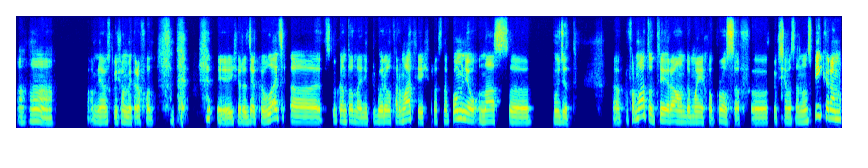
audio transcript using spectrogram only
Ага, у меня включен микрофон. еще раз дякую, Владь. Поскольку Антон не приговорил формат, я еще раз напомню, у нас э, будет э, по формату три раунда моих вопросов э, ко всем основным спикерам,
